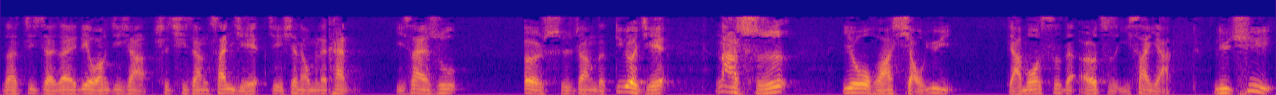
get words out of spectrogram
那记载在列王记下十七章三节。就现在我们来看以赛亚书二十章的第二节。那时，耶和华小玉亚摩斯的儿子以赛亚，你去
